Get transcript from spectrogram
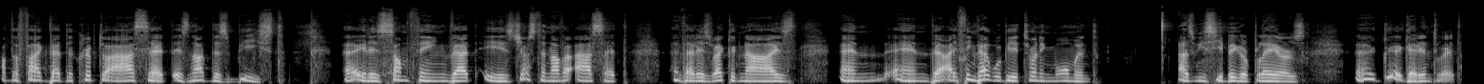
of the fact that the crypto asset is not this beast. Uh, it is something that is just another asset that is recognized, and and I think that would be a turning moment as we see bigger players uh, get into it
